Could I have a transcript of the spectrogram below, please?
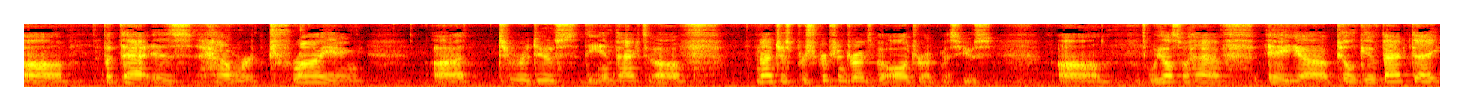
um, but that is how we're trying uh, to reduce the impact of not just prescription drugs, but all drug misuse. Um, we also have a uh, pill give back day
